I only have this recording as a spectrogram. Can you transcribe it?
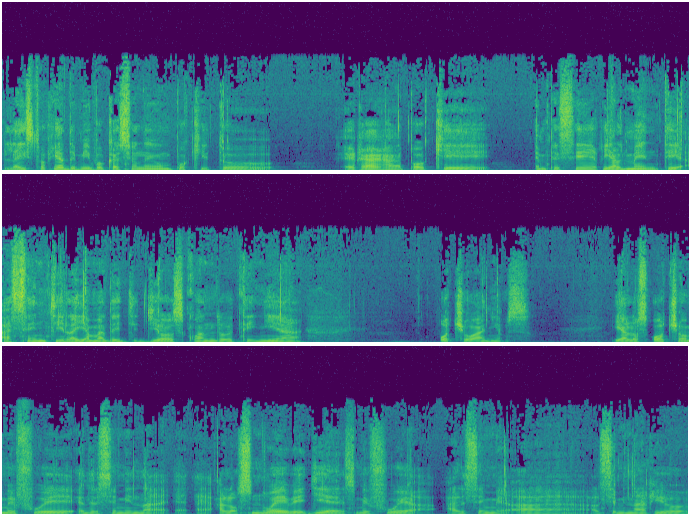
la historia de mi vocación es un poquito rara porque empecé realmente a sentir la llamada de Dios cuando tenía ocho años. Y a los ocho me fui en el seminario, eh, eh, a los nueve, diez, me fui al, al seminario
